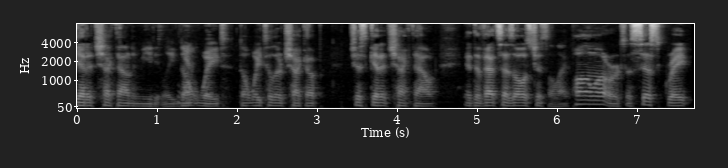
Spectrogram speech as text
get it checked out immediately. Don't wait. Don't wait till their checkup. Just get it checked out. If the vet says, "Oh, it's just a lipoma or it's a cyst," great.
